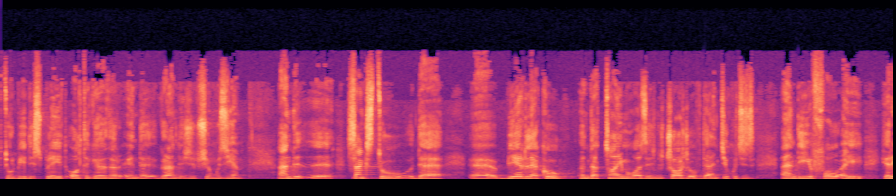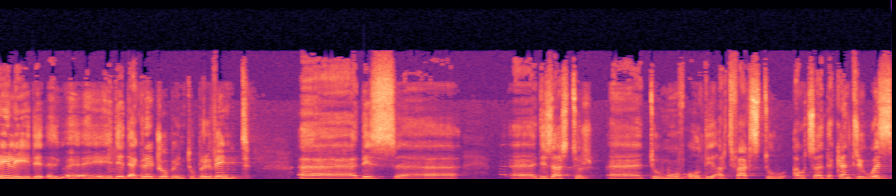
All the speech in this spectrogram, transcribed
It will be displayed all together in the Grand Egyptian Museum. And uh, thanks to the uh, Pierre Lacau, at that time was in charge of the antiquities, and he, fought, he, he really did, uh, he did a great job in to prevent uh, this uh, uh, disaster uh, to move all the artifacts to outside the country with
